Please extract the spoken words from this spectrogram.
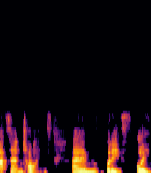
at certain times. Um, but it's I,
